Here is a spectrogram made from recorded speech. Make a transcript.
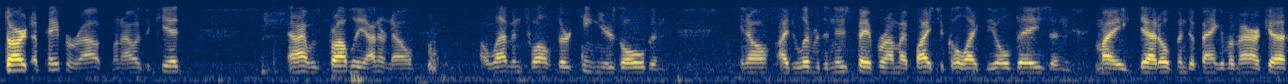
start a paper route when I was a kid. And I was probably, I don't know, 11, 12, 13 years old. And, you know, I delivered the newspaper on my bicycle like the old days. And my dad opened a Bank of America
